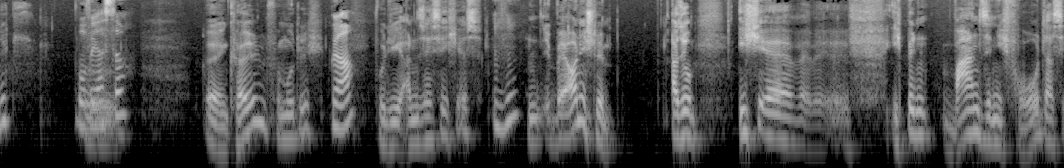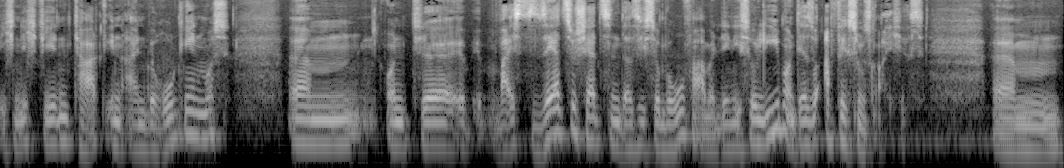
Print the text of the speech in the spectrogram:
Nix. Wo wärst du? Äh, In Köln vermutlich. Ja. wo die ansässig ist. Wäre auch nicht schlimm. Also ich, äh, ich bin wahnsinnig froh, dass ich nicht jeden Tag in ein Büro gehen muss. Ähm, und äh, weiß sehr zu schätzen, dass ich so einen Beruf habe, den ich so liebe und der so abwechslungsreich ist. Ähm,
